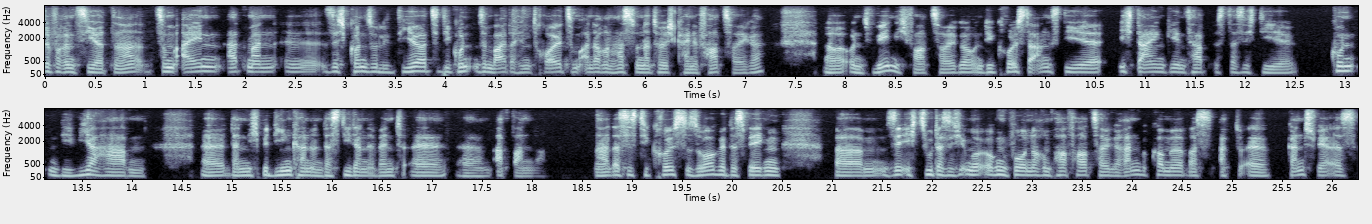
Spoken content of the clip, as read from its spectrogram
differenziert. Ne? Zum einen hat man äh, sich konsolidiert, die Kunden sind weiterhin treu, zum anderen hast du natürlich keine Fahrzeuge äh, und wenig Fahrzeuge. Und die größte Angst, die ich dahingehend habe, ist, dass ich die Kunden, die wir haben, äh, dann nicht bedienen kann und dass die dann eventuell äh, abwandern. Na, das ist die größte Sorge. Deswegen ähm, sehe ich zu, dass ich immer irgendwo noch ein paar Fahrzeuge ranbekomme, was aktuell ganz schwer ist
